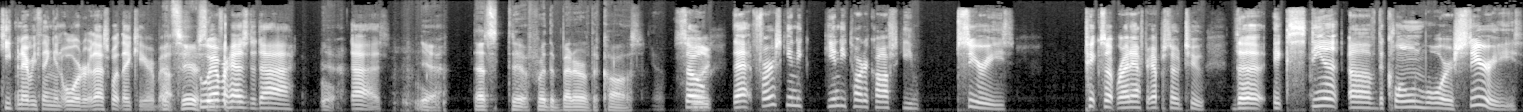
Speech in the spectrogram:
keeping everything in order. That's what they care But about. seriously, Whoever has to die Yeah, dies. Yeah, that's to, for the better of the cause. So Like- that first Genndy, Genndy Tartakovsky series picks up right after episode two. The extent of the Clone Wars series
